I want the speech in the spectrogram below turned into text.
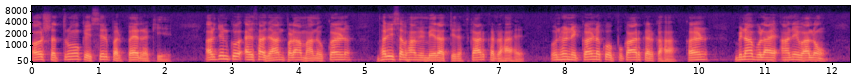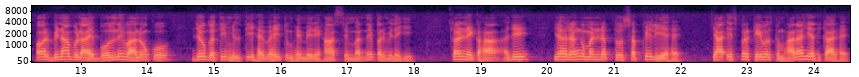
और शत्रुओं के सिर पर पैर रखिए। अर्जुन को ऐसा जान पड़ा मानो कर्ण भरी सभा में मेरा तिरस्कार कर रहा है। उन्होंने कर्ण को पुकार कर कहा, कर्ण, बिना बुलाए आने वालों और बिना बुलाए बोलने वालों को जो गति मिलती है वही तुम्हें मेरे हाथ से मरने पर मिलेगी। कर्ण ने कहा अजय यह रंगमंडप तो सबके लिए है। क्या इस पर केवल तुम्हारा ही अधिकार है?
